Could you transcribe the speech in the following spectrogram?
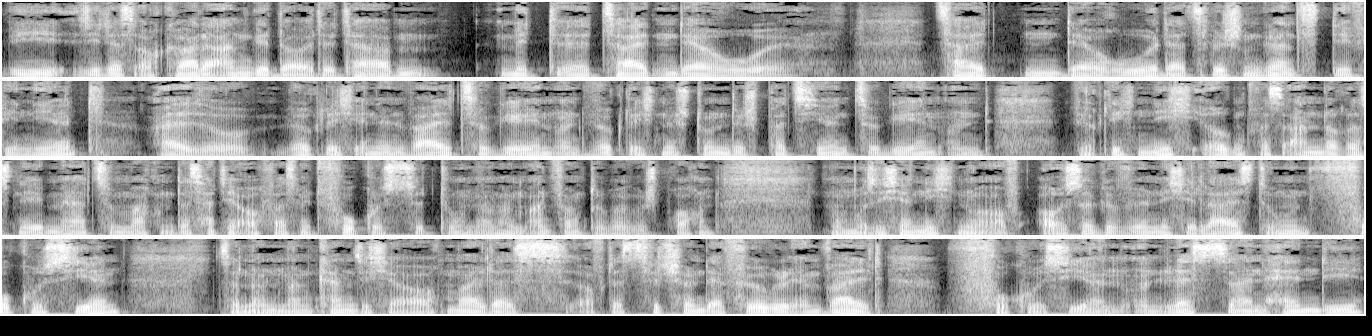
wie Sie das auch gerade angedeutet haben, mit äh, Zeiten der Ruhe. Zeiten der Ruhe dazwischen ganz definiert also wirklich in den Wald zu gehen und wirklich eine Stunde spazieren zu gehen und wirklich nicht irgendwas anderes nebenher zu machen, das hat ja auch was mit Fokus zu tun. Haben wir am Anfang drüber gesprochen. Man muss sich ja nicht nur auf außergewöhnliche Leistungen fokussieren, sondern man kann sich ja auch mal das auf das Zwitschern der Vögel im Wald fokussieren und lässt sein Handy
